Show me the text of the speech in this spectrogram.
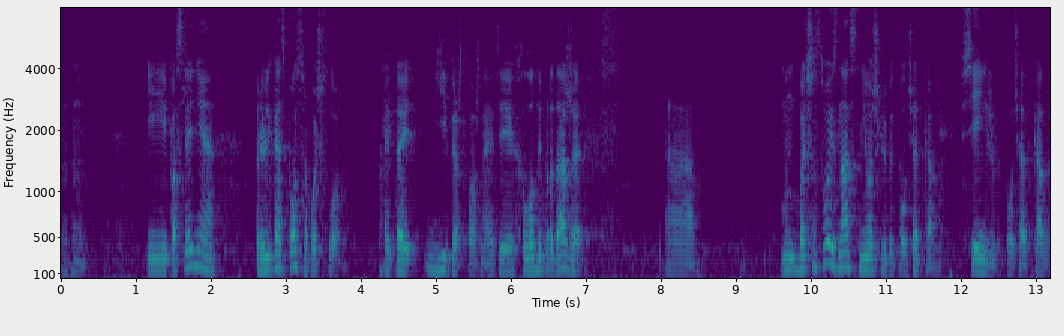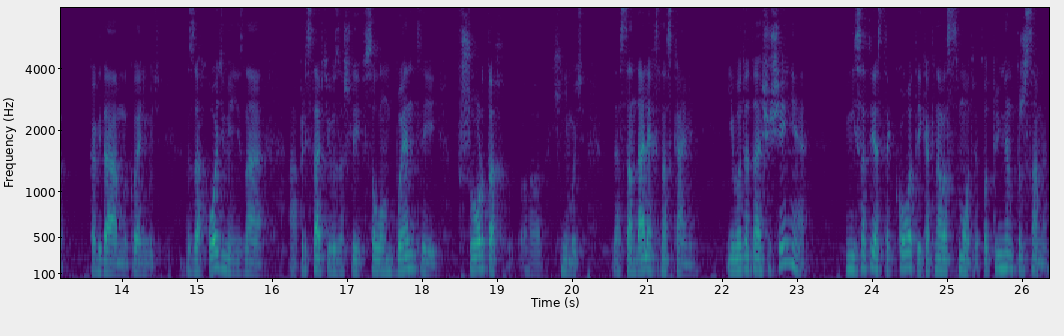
Угу. И последнее, привлекать спонсоров очень сложно. Это гиперсложно. Эти холодные продажи... Большинство из нас не очень любит получать отказы. Все не любят получать отказы. Когда мы куда-нибудь заходим, я не знаю, а, представьте, вы зашли в салон Бентли в шортах, а, каких-нибудь сандалиях с носками. И вот это ощущение несоответствия какого-то и как на вас смотрят. Вот примерно то же самое.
